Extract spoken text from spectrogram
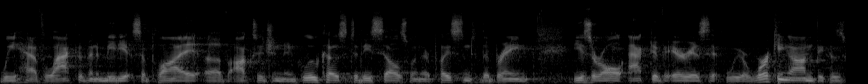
We have lack of an immediate supply of oxygen and glucose to these cells when they're placed into the brain. These are all active areas that we are working on because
